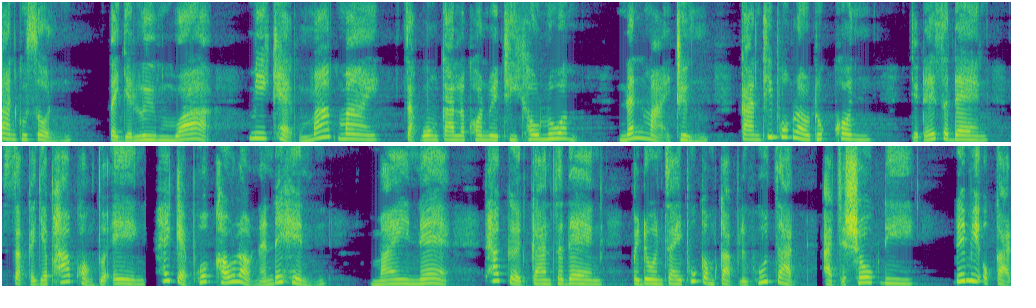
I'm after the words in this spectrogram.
การกุศล แต่อย่าลืมว่ามีแขกมากมายจากวงการละครเวทีเข้าร่วม นั่นหมายถึงการที่พวกเราทุกคนจะได้แสดงศักยภาพของตัวเอง ให้แก่พวกเขาเหล่านั้นได้เห็น ไม่แน่ ถ้าเกิดการแสดงไปโดนใจผู้กำกับหรือผู้จัดอาจจะโชคดี ได้มีโอกาส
